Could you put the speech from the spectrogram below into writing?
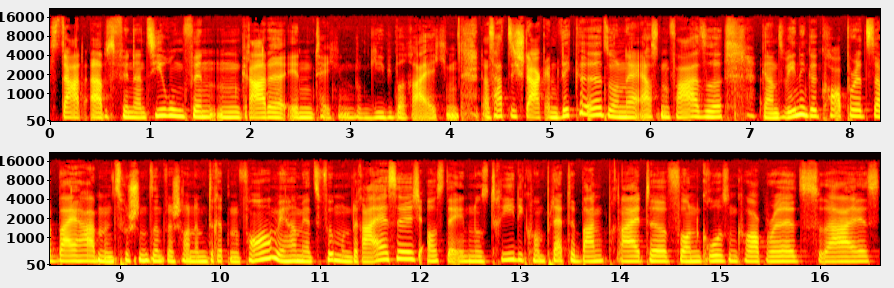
Startups Finanzierung finden, gerade in Technologiebereichen. Das hat sich stark entwickelt. So in der ersten Phase ganz wenige Corporates dabei haben. Inzwischen sind wir schon im dritten Fonds. Wir haben jetzt 35 aus der Industrie, die komplette Bandbreite von großen Corporates, sei es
